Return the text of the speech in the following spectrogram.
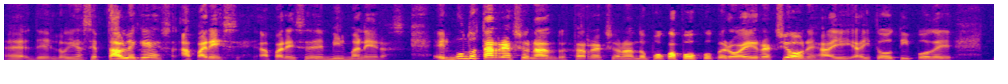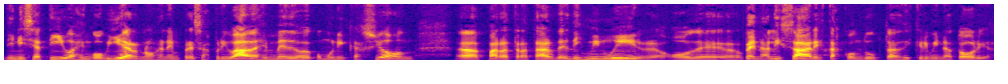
eh, de lo inaceptable que es, aparece, aparece de mil maneras. El mundo está reaccionando, está reaccionando poco a poco, pero hay reacciones, hay, todo tipo de iniciativas en gobiernos, en empresas privadas, en medios de comunicación, uh, para tratar de disminuir o de penalizar estas conductas discriminatorias.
